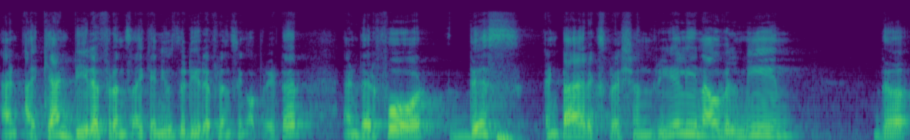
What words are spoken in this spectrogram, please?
and I can dereference I can use the dereferencing operator and therefore this entire expression really now will mean the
